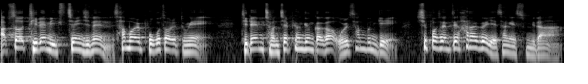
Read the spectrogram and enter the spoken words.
앞서 디램 익스체인지는 3월 보고서를 통해 디램 전체 평균가가 올 3분기 10% 하락을 예상했습니다.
